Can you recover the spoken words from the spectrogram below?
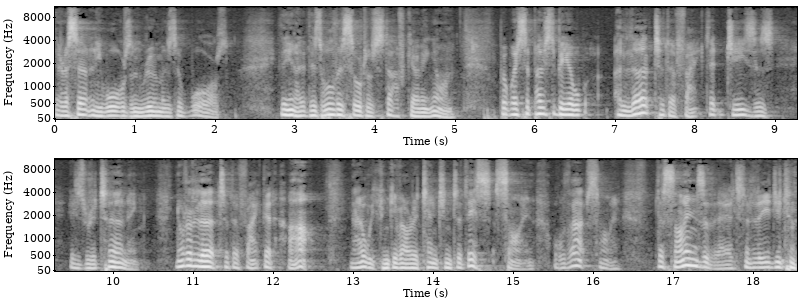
There are certainly wars and rumours of wars. You know, there's all this sort of stuff going on, but we're supposed to be alert to the fact that Jesus is returning, not alert to the fact that ah, now we can give our attention to this sign or that sign. The signs are there to lead you to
